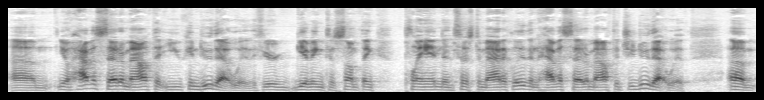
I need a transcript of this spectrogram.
um, you know, have a set amount that you can do that with. If you're giving to something planned and systematically, then have a set amount that you do that with. Um,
